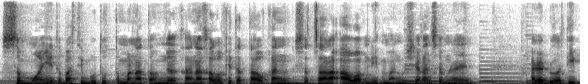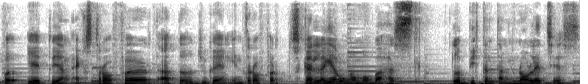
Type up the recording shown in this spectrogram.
semuanya itu pasti butuh teman atau enggak? Karena kalau kita tahu kan secara awam nih manusia kan sebenarnya ada dua tipe yaitu yang extrovert atau juga yang introvert. Sekali lagi aku nggak mau bahas lebih tentang knowledge yes.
